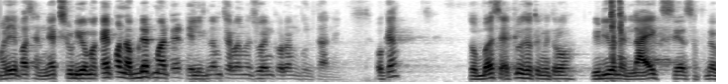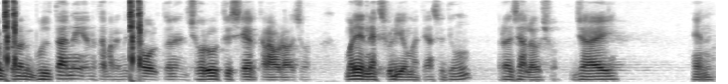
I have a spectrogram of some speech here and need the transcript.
મળીએ પાછા નેક્સ્ટ વિડીયોમાં કંઈ પણ અપડેટ માટે ટેલિગ્રામ ચેનલને જોઈન કરવાનું ભૂલતા નહીં. ઓકે તો બસ એટલું જ હતું મિત્રો. વિડીયોને લાઇક શેર સબસ્ક્રાઈબ કરવાનું ભૂલતા નહીં અને તમારા મિત્રો વર્તુળને જરૂરથી શેર કરાવડાવજો. મળીએ નેક્સ્ટ વિડીયોમાં ત્યાં સુધી હું રજા લઉં છું. જય હિન્દ.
